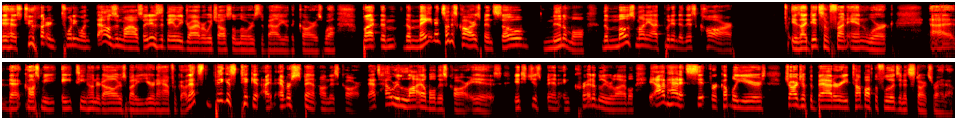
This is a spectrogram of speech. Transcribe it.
It has 221000 miles so it is a daily driver which also lowers the value of the car as well. But the, the maintenance on this car has been so minimal. The most money I put into this car is I did some front end work uh, that cost me $1,800 about a year and a half ago. That's the biggest ticket I've ever spent on this car. That's how reliable this car is. It's just been incredibly reliable. I've had it sit for a couple of years, charge up the battery, top off the fluids, and it starts right up.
